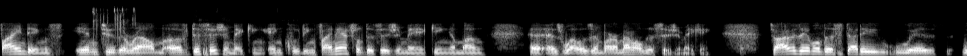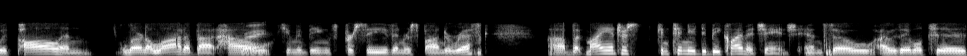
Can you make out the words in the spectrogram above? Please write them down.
findings into the realm of decision making, including financial decision making, among as well as environmental decision making. So I was able to study with with Paul and learn a lot about how right. human beings perceive and respond to risk. Uh, but my interest continued to be climate change, and so I was able to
